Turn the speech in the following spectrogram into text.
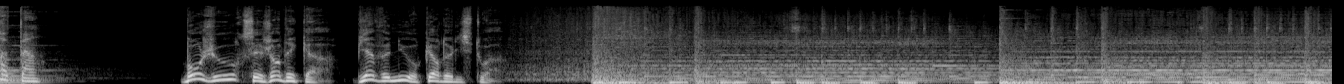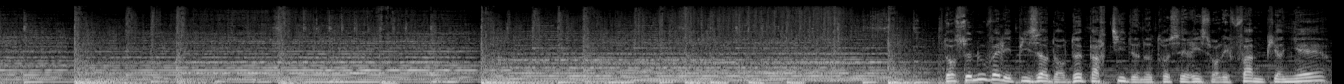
Europe 1. Bonjour, c'est Jean Descartes. Bienvenue au cœur de l'histoire. Dans ce nouvel épisode en deux parties de notre série sur les femmes pionnières,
